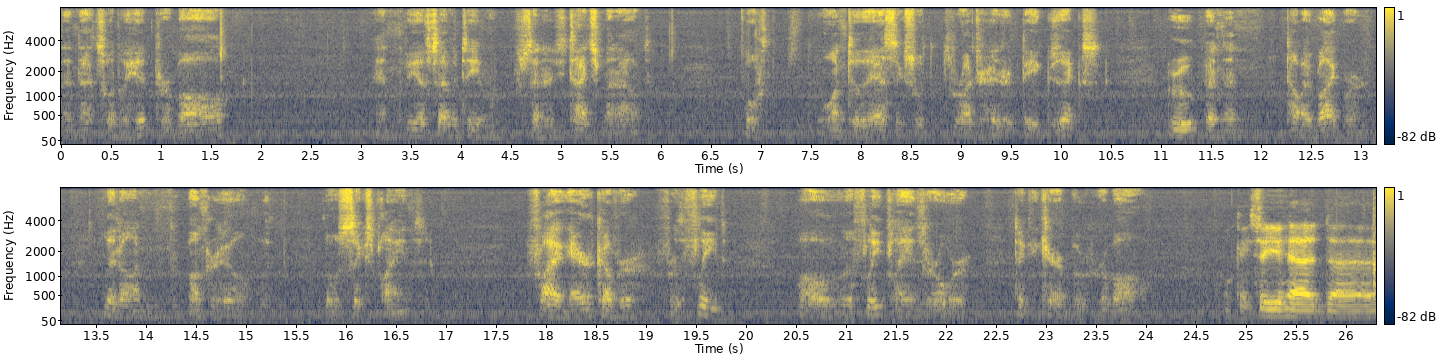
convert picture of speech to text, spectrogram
Then And that's when we hit Rabaul. And VF seventeen sent a detachment out. Both, one to the Essex with Roger Hedrick, the execs group, and then Tommy Blackburn lit on Bunker Hill with those six planes. Flying air cover for the fleet, while the fleet planes were over taking care of Rabaul. Okay, so you had uh,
